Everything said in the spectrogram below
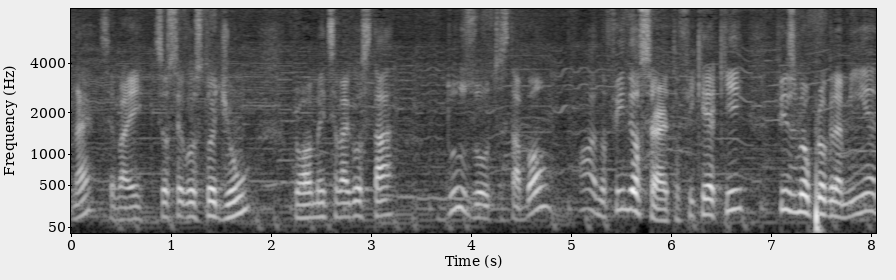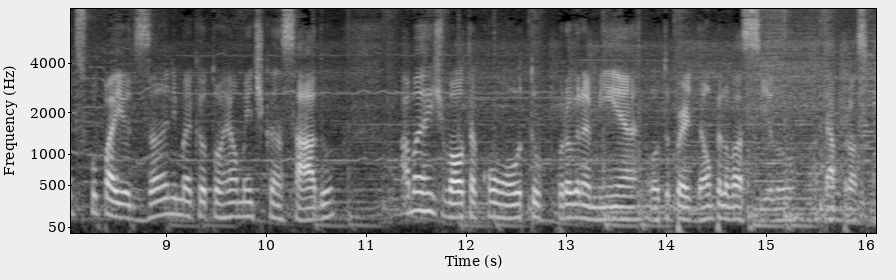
né? Você vai, se você gostou de um, provavelmente você vai gostar dos outros, tá bom? Ó, no fim deu certo. Fiquei aqui, fiz o meu programinha. Desculpa aí o desânimo, é que eu tô realmente cansado. Amanhã a gente volta com outro programinha, outro perdão pelo vacilo. Até a próxima.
